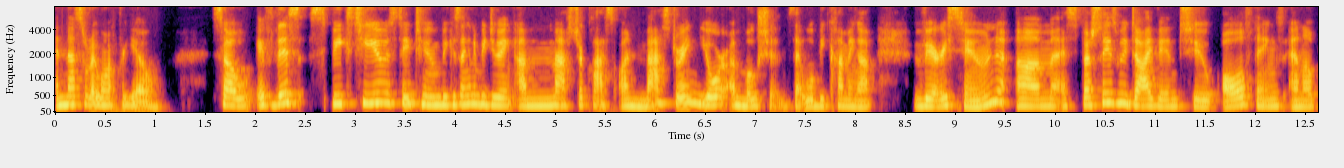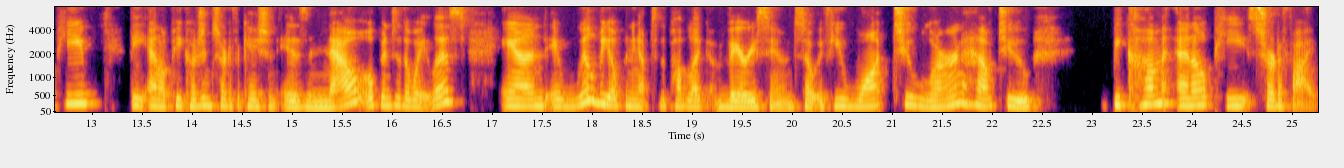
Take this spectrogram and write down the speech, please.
And that's what I want for you. So if this speaks to you, stay tuned because I'm going to be doing a masterclass on mastering your emotions that will be coming up very soon, um, especially as we dive into all things NLP. The NLP coaching certification is now open to the waitlist and it will be opening up to the public very soon. So if you want to learn how to become NLP certified,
